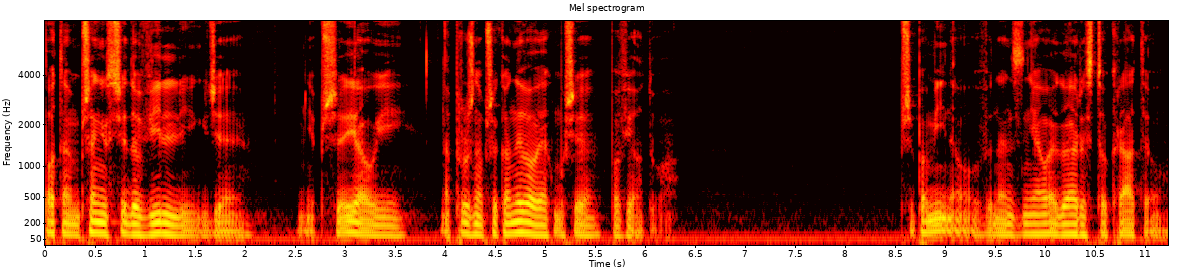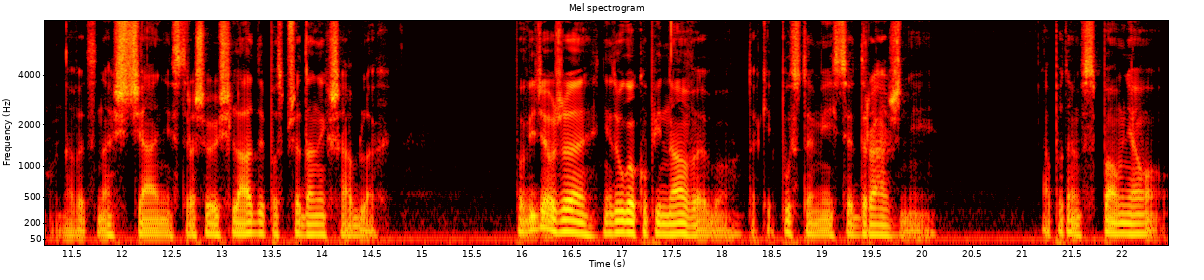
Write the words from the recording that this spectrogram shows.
Potem przeniósł się do willi, gdzie mnie przyjął i na próżno przekonywał, jak mu się powiodło. Przypominał wynędzniałego arystokratę, nawet na ścianie straszyły ślady po sprzedanych szablach. Powiedział, że niedługo kupi nowe, bo takie puste miejsce drażni. A potem wspomniał,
